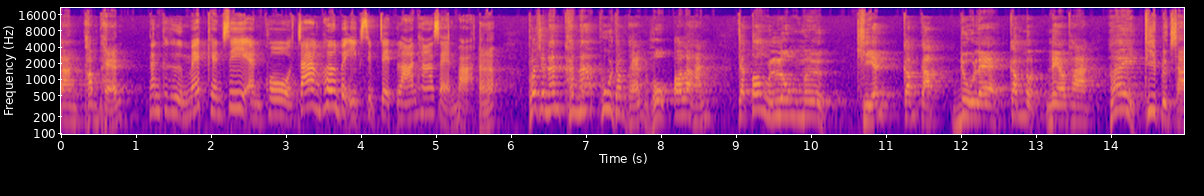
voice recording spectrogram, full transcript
การทำแผนนั่นก็คือ m c k เคนซี่แอนด์โคจ้างเพิ่มไปอีก 17 ล้าน5แสนบาท นะฮะเพราะฉะนั้นคณะผู้ทำแผน 6 อรหันต์จะต้องลงมือเขียนกำกับดูแลกำหนดแนวทาง ให้ที่ปรึกษา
